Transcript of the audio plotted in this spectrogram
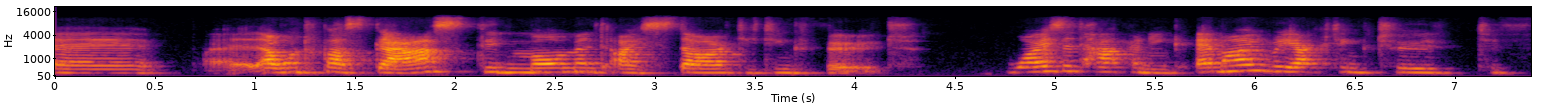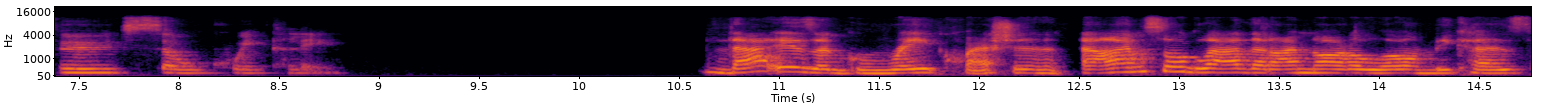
uh, I want to pass gas the moment I start eating food. Why is it happening? Am I reacting to, to food so quickly? That is a great question. And I'm so glad that I'm not alone because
